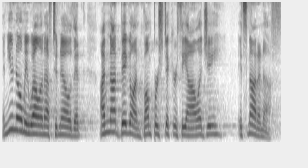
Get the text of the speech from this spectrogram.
And you know me well enough to know that I'm not big on bumper sticker theology. It's not enough.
